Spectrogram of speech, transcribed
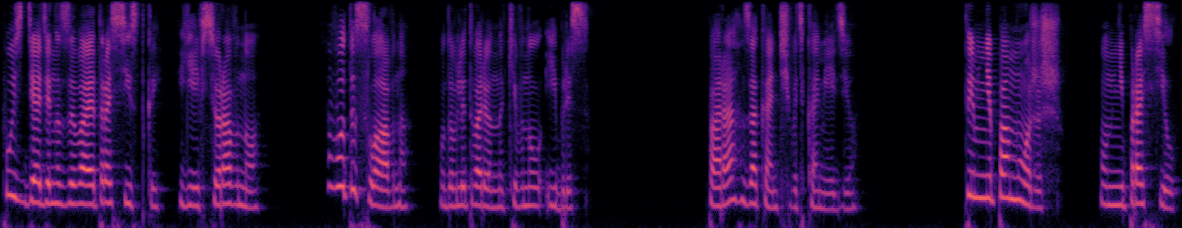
Пусть дядя называет расисткой, ей все равно». «Вот и славно», — удовлетворенно кивнул Ибрис. «Пора заканчивать комедию». «Ты мне поможешь», — он не просил,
